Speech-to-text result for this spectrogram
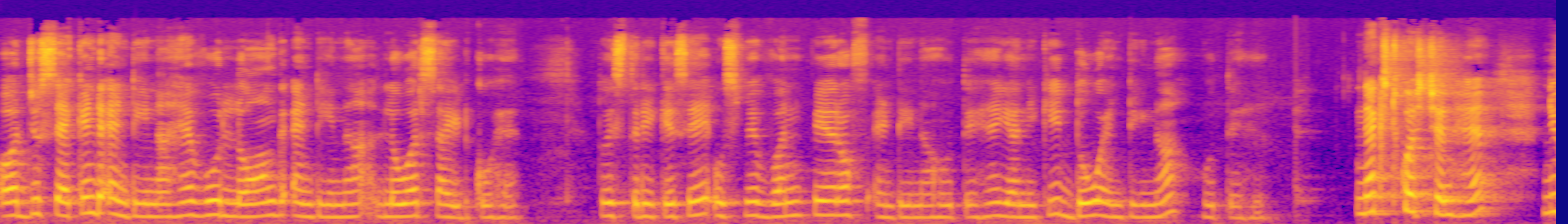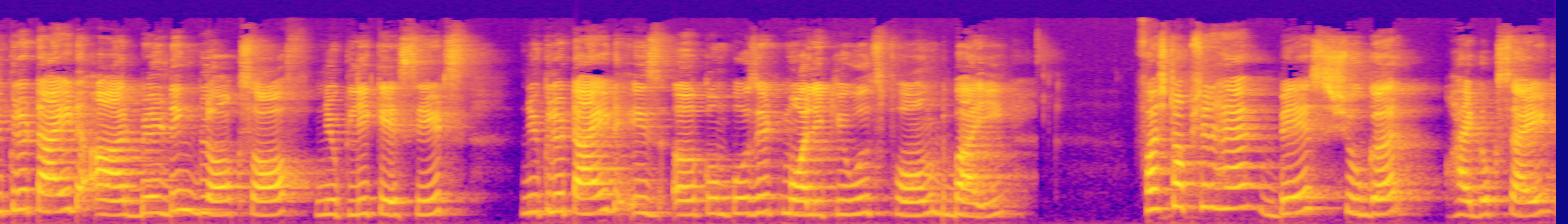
और जो सेकंड एंटीना है, वो लॉन्ग एंटीना, लोअर साइड को है। तो इस तरीके से उसमें वन पेयर ऑफ़ एंटीना होते हैं, यानी कि दो एंटीना होते हैं। नेक्स्ट क्वेश्चन है, nucleotide are building blocks of nucleic acids. Nucleotide is a composite molecules formed by first option है base sugar hydroxide,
